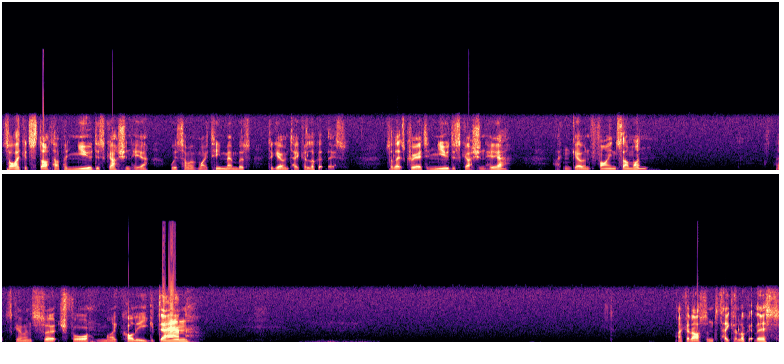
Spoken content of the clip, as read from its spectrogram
So I could start up a new discussion here with some of my team members to go and take a look at this. So let's create a new discussion here. I can go and find someone. Let's go and search for my colleague Dan. I could ask them to take a look at this.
